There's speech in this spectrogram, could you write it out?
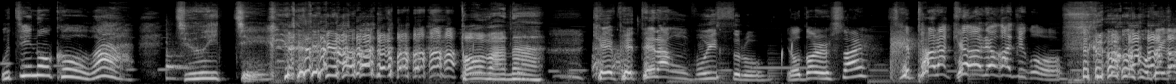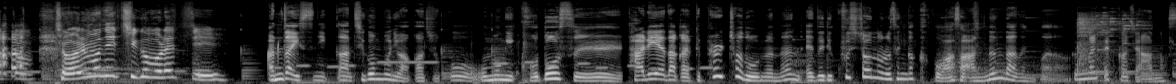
우찌노코와 주이치. 더 많아. 걔 베테랑 보이스로 8살? 새파랗게 어려가지고 그러고 내가 좀 젊은이 취급을 했지 앉아 있으니까 직원분이 와가지고 오몽이 겉옷을 다리에다가 이렇게 펼쳐 놓으면은 애들이 쿠션으로 생각하고 와서 앉는다는 거야. 끝날 때까지 안 왔어.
